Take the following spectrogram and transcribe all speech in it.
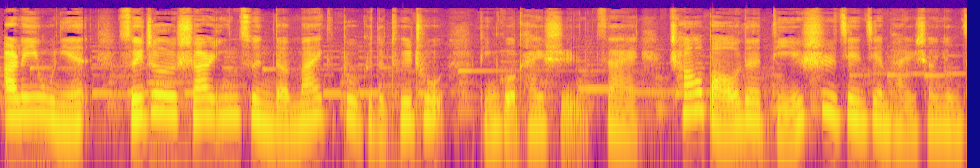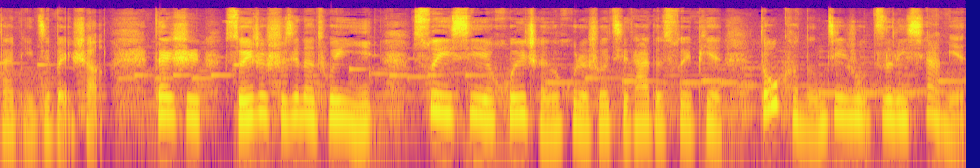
二零一五年，随着十二英寸的 MacBook 的推出，苹果开始在超薄的蝶式键键盘上用在笔记本上。但是，随着时间的推移，碎屑、灰尘或者说其他的碎片都可能进入字粒下面，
